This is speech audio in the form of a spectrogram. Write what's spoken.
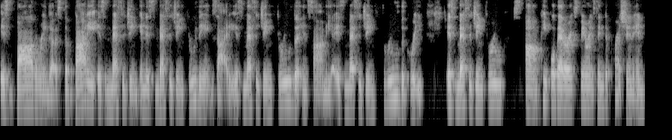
is bothering us. The body is messaging and it's messaging through the anxiety, it's messaging through the insomnia, it's messaging through the grief, it's messaging through um, people that are experiencing depression. And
